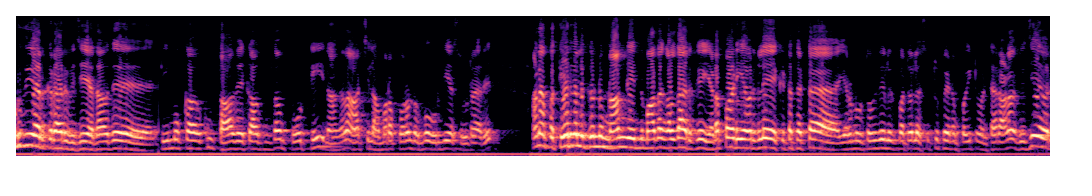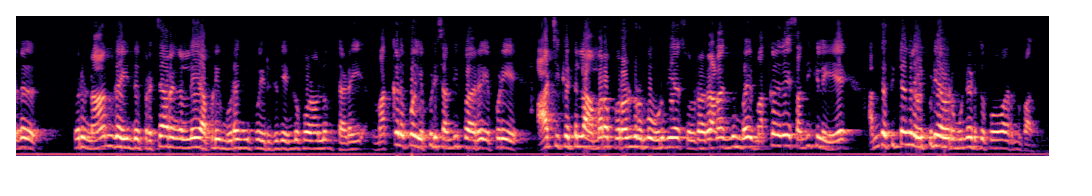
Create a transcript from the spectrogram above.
உறுதியா இருக்கிறாரு விஜய். அதாவது திமுகவுக்கும் தாவேகாவுக்கும் தான் போட்டி. நாங்க தான் ஆட்சியில் அமரப்போறோம் ரொம்ப உறுதியா சொல்றாரு. ஆனா இப்ப தேர்தலுக்கு இன்னும் நான்கு ஐந்து மாதங்கள் தான் இருக்கு. எடப்பாடி அவர்களே கிட்டத்தட்ட இருநூறு தொகுதிகளுக்கு பற்றில சுற்றுப்பயணம் போயிட்டு வந்துட்டார். ஆனா விஜய் அவர்கள் ஒரு நான்கு ஐந்து பிரச்சாரங்கள்லயே அப்படி முடங்கி போயிருக்குது. எங்க போனாலும் தடை. மக்களை போய் எப்படி சந்திப்பாரு? எப்படி ஆட்சி கட்டுல அமர ரொம்ப உறுதியா சொல்றாரு. ஆனா இன்னும் போய் மக்களவே சந்திக்கலையே. அந்த திட்டங்களை எப்படி அவர் முன்னெடுத்து போவாருன்னு பாக்குறீங்க?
